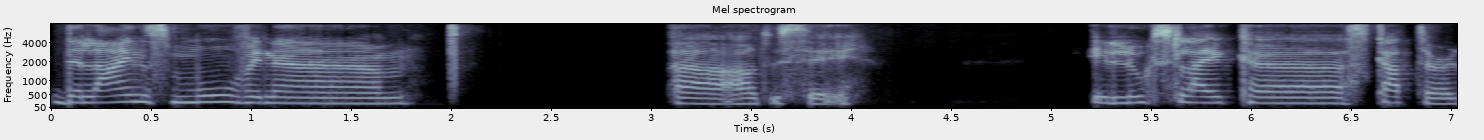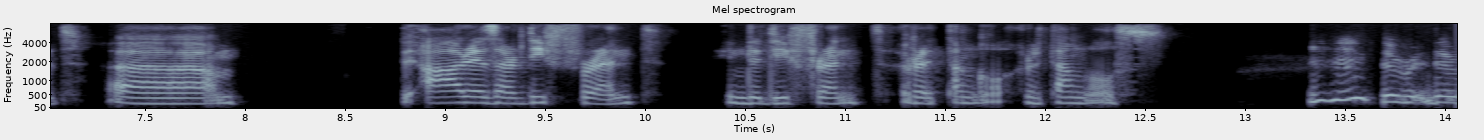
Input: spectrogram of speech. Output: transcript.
the lines move in a uh, how to say it looks like uh, scattered. Um, the areas are different in the different rectangle rectangles. Mm -hmm. The the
